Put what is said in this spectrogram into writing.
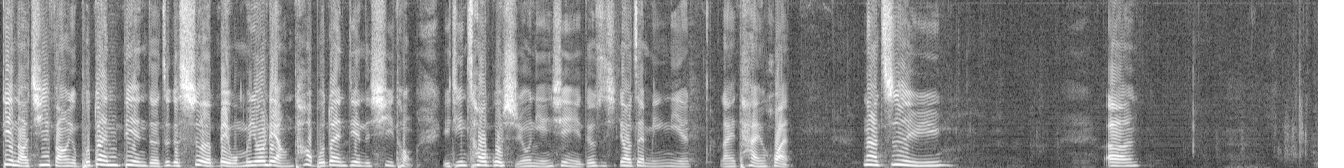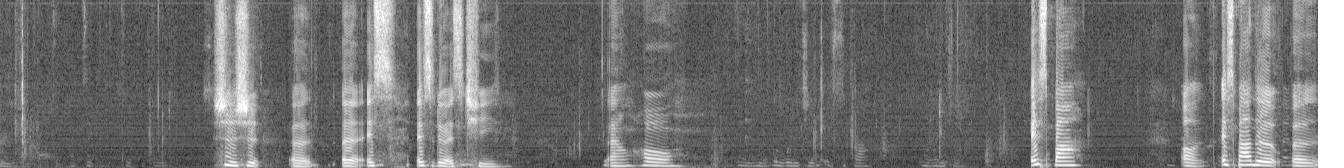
电脑机房有不断电的这个设备，我们有两套不断电的系统，已经超过使用年限，也都是要在明年来汰换。那至于嗯、是是呃。呃，S S 六 S 七，然后 S 八，哦，S 八的呃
